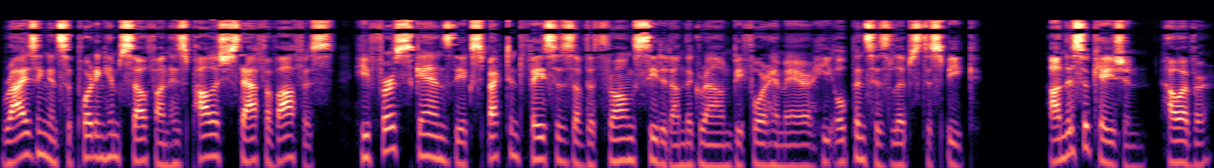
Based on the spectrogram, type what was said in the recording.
rising and supporting himself on his polished staff of office, he first scans the expectant faces of the throng seated on the ground before him ere he opens his lips to speak. On this occasion, however,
